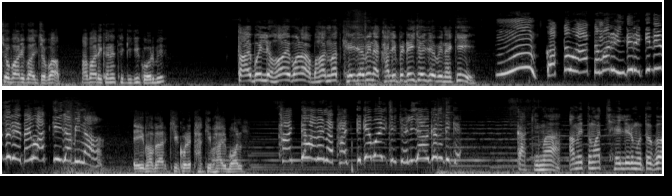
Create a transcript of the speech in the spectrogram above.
চো বাড়ি বাপ। আবার এখানে থেকে কি করবি? তাই বললে হয় বানা ভাত ভাত খেয়ে যাবি না খালি পেটেই চলে যাবি নাকি? কত হাত আমার ইন্দ্রে রেখে দিয়েছে তাই ভাত খেয়ে যাবি না। এইভাবে আর কি করে থাকি ভাই বল। থাকতে হবে না থাকতে কে বলছে? চলে যাও এখান থেকে। কাকিমা আমি তোমার ছেলের মতো গো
